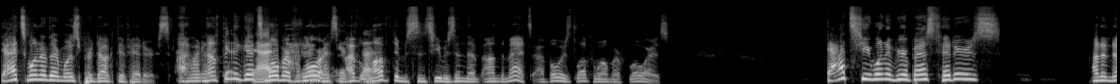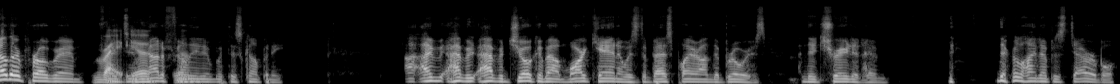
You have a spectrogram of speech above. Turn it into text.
That's one of their most productive hitters. How Uh, I nothing get against that? Wilmer I Flores. I've that? loved him since he was in the on the Mets. I've always loved Wilmer Flores. That's your one of your best hitters on another program, Right, yeah, not yeah. affiliated with this company. I, I have a, I have a joke about Mark Canha was the best player on the Brewers, and they traded him. Their lineup is terrible.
